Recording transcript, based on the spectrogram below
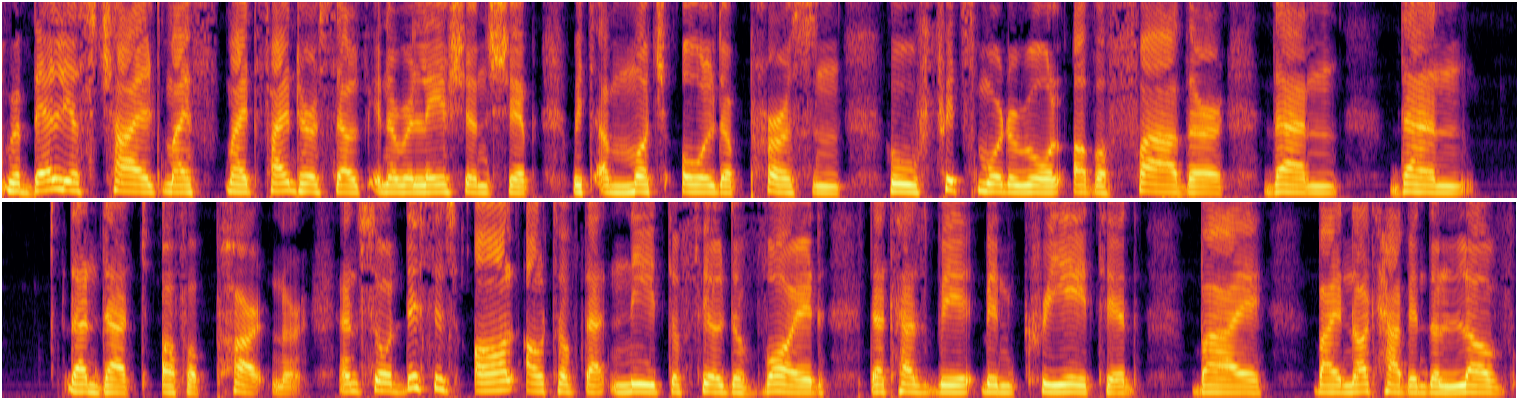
rebellious child might, might find herself in a relationship with a much older person who fits more the role of a father than, than, than that of a partner. And so this is all out of that need to fill the void that has be, been created by, by not having the love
